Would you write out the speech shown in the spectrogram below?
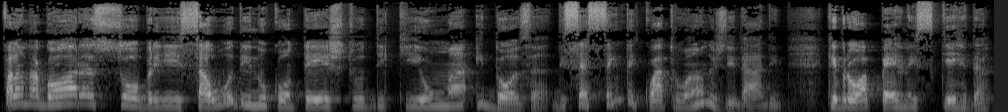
Falando agora sobre saúde no contexto de que uma idosa de 64 anos de idade quebrou a perna esquerda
